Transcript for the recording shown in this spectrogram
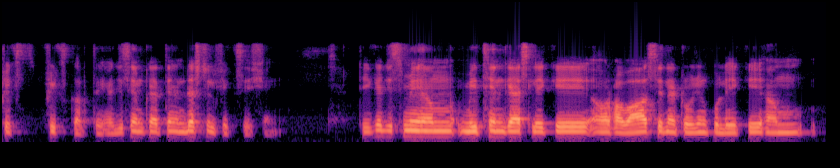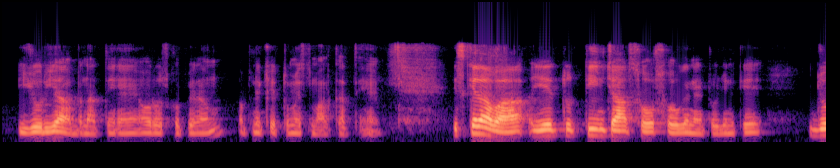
फिक्स फिक्स करते हैं, जिसे हम कहते हैं इंडस्ट्रियल फिक्सेशन ठीक है, जिसमें हम मीथेन गैस लेके और हवा से नाइट्रोजन को लेके हम यूरिया बनाते हैं और उसको फिर हम अपने खेतों में इस्तेमाल करते हैं। इसके अलावा ये तो तीन चार सोर्स हो गए नाइट्रोजन के। जो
